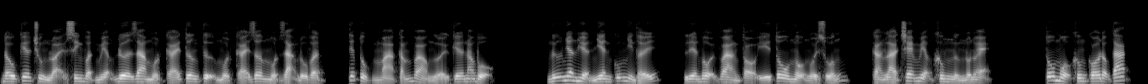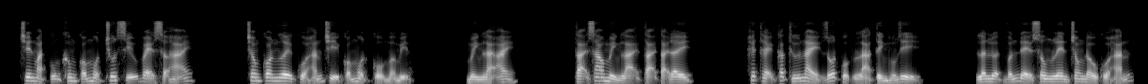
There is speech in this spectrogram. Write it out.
Đầu kia trùng loại sinh vật miệng đưa ra một cái tương tự một cái dơm một dạng đồ vật, tiếp tục mà cắm vào người kia não bộ. Nữ nhân hiển nhiên cũng nhìn thấy, liền vội vàng tỏ ý tô mộ ngồi xuống, càng là che miệng không ngừng nôn ọe tô mộ không có động tác, trên mặt cũng không có một chút xíu vẻ sợ hãi. Trong con ngươi của hắn chỉ có một cổ mờ mịt. Mình là ai? Tại sao mình lại tại tại đây? Hết thệ các thứ này rốt cuộc là tình huống gì? Lần lượt vấn đề xông lên trong đầu của hắn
